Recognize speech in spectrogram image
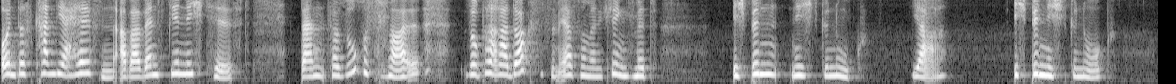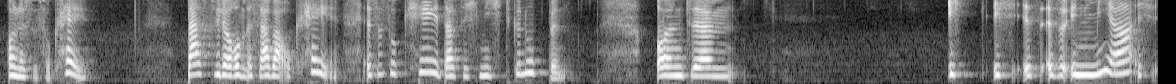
Und das kann dir helfen, aber wenn es dir nicht hilft, dann versuch es mal, so paradox es im ersten Moment klingt, mit ich bin nicht genug. Ja, ich bin nicht genug und es ist okay. Das wiederum ist aber okay. Es ist okay, dass ich nicht genug bin. Und ähm, ich, ich, also in mir, ich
